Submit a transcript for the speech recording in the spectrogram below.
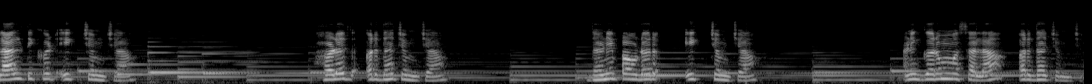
लाल तिखट एक चमचा. हळद अर्धा चमचा. धणे पावडर एक चमचा आणि गरम मसाला अर्धा चमचा.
